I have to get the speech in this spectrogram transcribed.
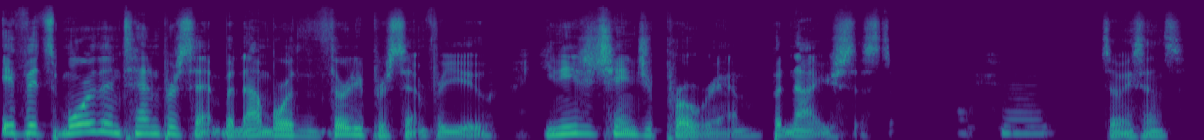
If it's more than 10%, but not more than 30% for you, you need to change your program, but not your system. Mm-hmm. Does that make sense?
